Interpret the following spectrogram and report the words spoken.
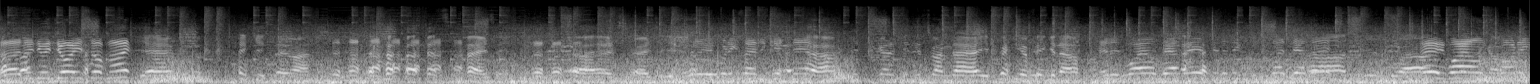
Uh, did you enjoy yourself, mate? Yeah, thank you so much. Amazing. Uh, it's crazy. What are you, what are you saying to kids now? Yeah, you're going to see this one day when you're big enough. And there's whales out there, see the big flats out Ah, there? cheers, wow. Hey, whales, Connie.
